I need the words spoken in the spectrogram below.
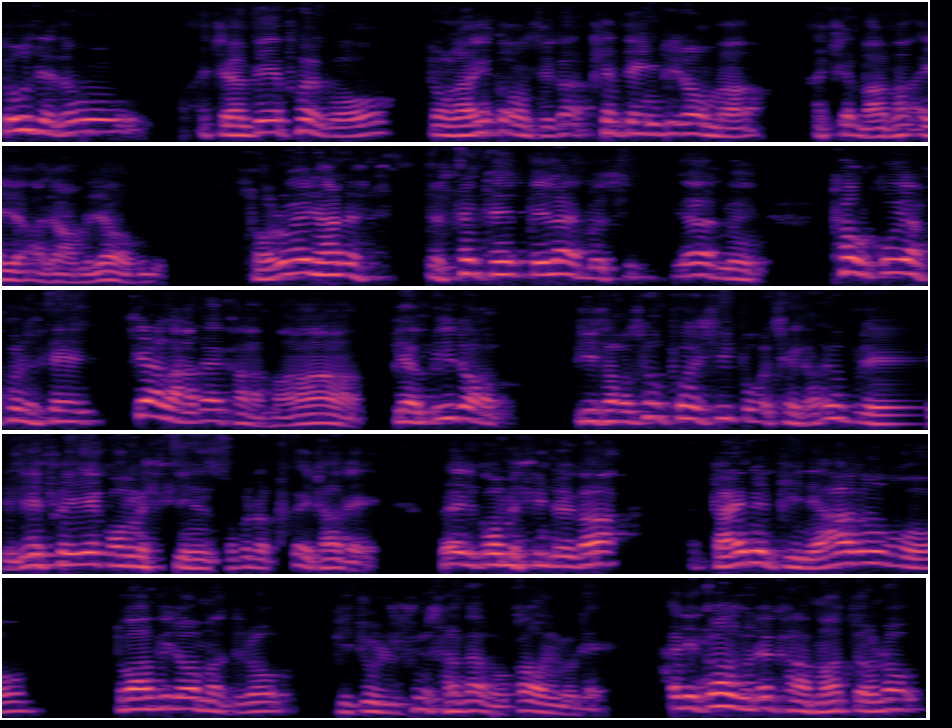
30တုံးအကျင့်ပေးအဖွဲ့ကိုတော်လိုင်းကောင်စီကဖျက်သိမ်းပြီးတော့မှအချက်ဘာမှအရာအရာမရောက်ဘူးဆိုတော့အဲ့ဒါနဲ့တစ်ဆက်တည်းပေးလိုက်မရှိရမယ်1990ကျလာတဲ့အခါမှာပြန်ပြီးတော့ ပြည်ထောင်စုဖွဲ့စည်းပုံအခြေခံဥပဒေရေးဆွဲရေးကော်မရှင်ဆိုပြီးတော့ဖွဲ့ထားတယ်။အဲဒီကော်မရှင်တွေကတိုင်းနဲ့ပြည်နယ်အလုံးကိုတွားပြီးတော့မှသူတို့ပြည်သူလူထုဆန္ဒကိုကောက်ယူတယ်အဲ့ဒီကောက်ယူတဲ့ခါမှာကျွန်တော်တို့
